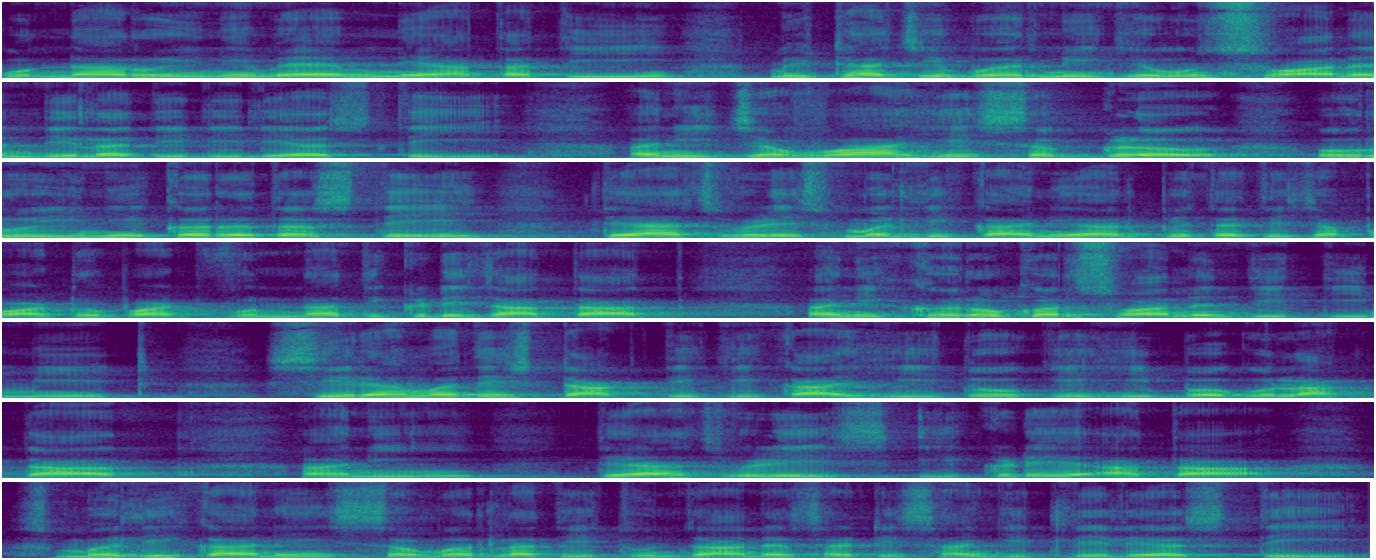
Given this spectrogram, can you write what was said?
पुन्हा रोहिणी मॅमने आता ती मिठाची बरणी घेऊन स्वानंदीला दिलेली असते. आणि जेव्हा हे सगळं रोहिणी करत असते त्याच वेळेस मल्लिका आणि अर्पिता तिच्या पाठोपाठ पुन्हा तिकडे जातात आणि खरोखर स्वानंदी ती मीठ शिऱ्यामध्येच टाकते की काय ही दोघेही बघू लागतात. आणि त्याच वेळेस इकडे आता मलिकाने समरला तिथून जाण्यासाठी सांगितलेले असते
